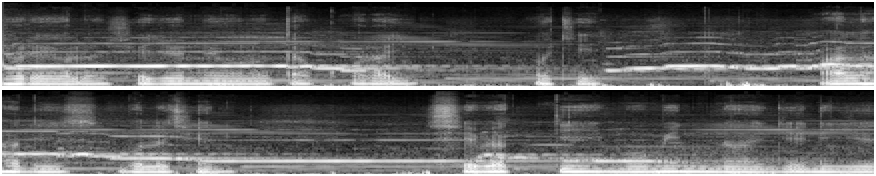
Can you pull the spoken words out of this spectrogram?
ঝরে গেল, সেজন্য অনুতাপ করাই উচিত। আল হাদিস বলেছেন, সে ব্যক্তি মুমিন নয় যে নিজে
